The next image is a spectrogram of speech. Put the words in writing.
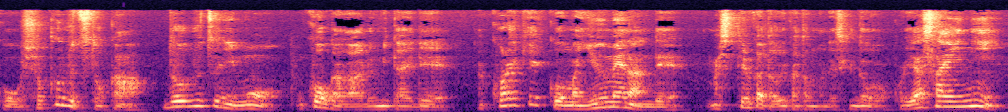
こう植物とか動物にも効果があるみたいで、これ結構まあ有名なんで、まあ、知ってる方多いかと思うんですけど、野菜に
